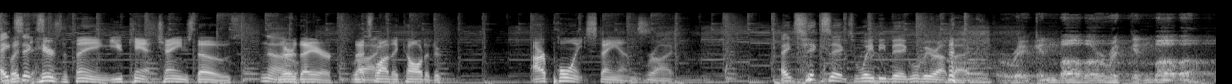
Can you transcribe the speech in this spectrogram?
Eight But six. here's the thing: you can't change those. No. they're there. That's Right. why they called it. A, our point stands. Right. Eight six six. We be big. We'll be right back. Rick and Bubba, Rick and Bubba.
